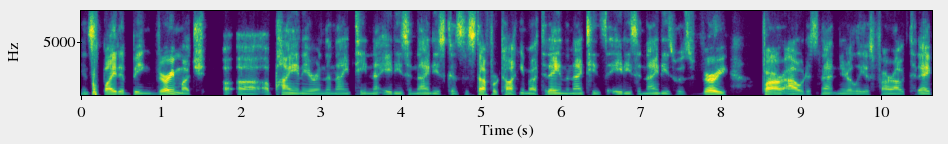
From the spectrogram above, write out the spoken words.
in spite of being very much a, a pioneer in the 1980s and 90s, because the stuff we're talking about today in the 1980s and 90s was very far out. It's not nearly as far out today.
